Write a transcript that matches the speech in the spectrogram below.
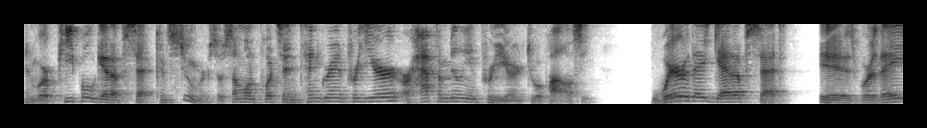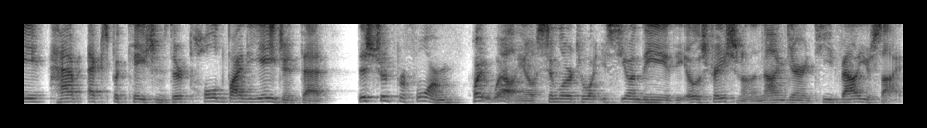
and where people get upset, consumers. So someone puts in 10 grand per year or half a million per year into a policy. Where they get upset is where they have expectations. They're told by the agent that this should perform quite well, you know, similar to what you see on the, the illustration on the non-guaranteed value side.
